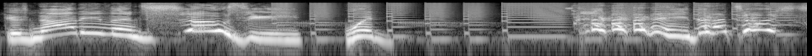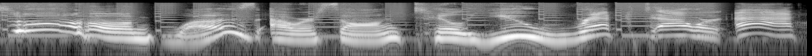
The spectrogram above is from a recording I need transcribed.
Because not even Susie would. Hey, that's our song! Was our song till you wrecked our act.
